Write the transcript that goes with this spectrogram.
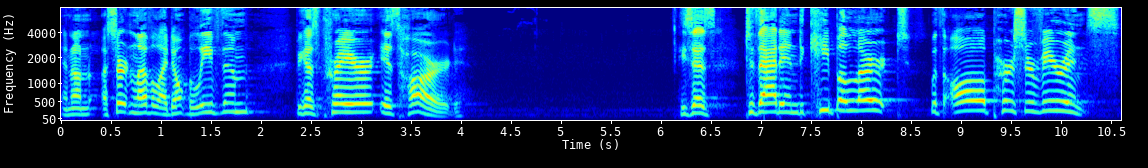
And on a certain level, I don't believe them because prayer is hard. He says, to that end, keep alert with all perseverance,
